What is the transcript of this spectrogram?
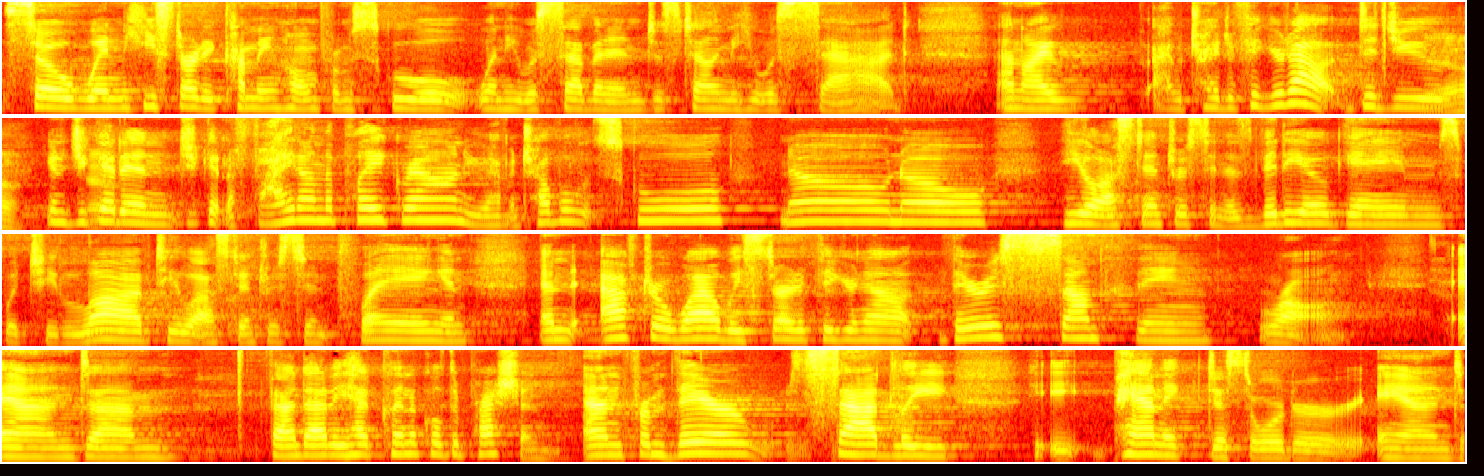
so when he started coming home from school when he was seven and just telling me he was sad and i I tried to figure it out. Did you, yeah, you know, did you yeah. get in? Did you get in a fight on the playground? Are you having trouble at school? No, no. He lost interest in his video games, which he loved. He lost interest in playing. And, and after a while, we started figuring out there is something wrong. And um, found out he had clinical depression. And from there, sadly, he, panic disorder and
